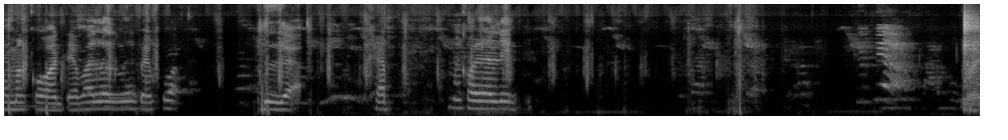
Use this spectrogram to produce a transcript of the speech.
ล์มาก่อน แต่ว่าเลิกเล่นไปเพราะเบื่อครับ ไม่ค่อยได้เล่นมา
